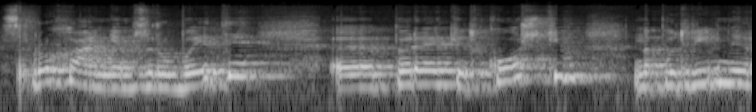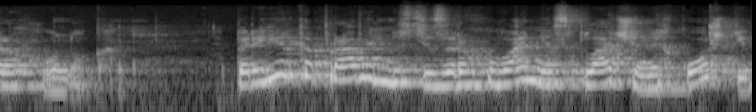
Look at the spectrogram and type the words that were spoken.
з проханням зробити е, перекид коштів на потрібний рахунок. Перевірка правильності зарахування сплачених коштів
